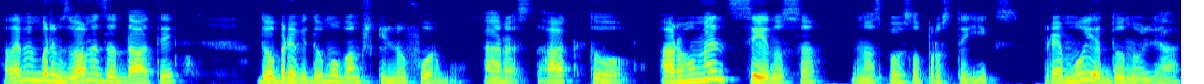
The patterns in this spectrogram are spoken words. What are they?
Але ми можемо з вами задати добре відому вам шкільну форму. А раз так, то аргумент синуса у нас повезло просто х, прямує до нуля,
